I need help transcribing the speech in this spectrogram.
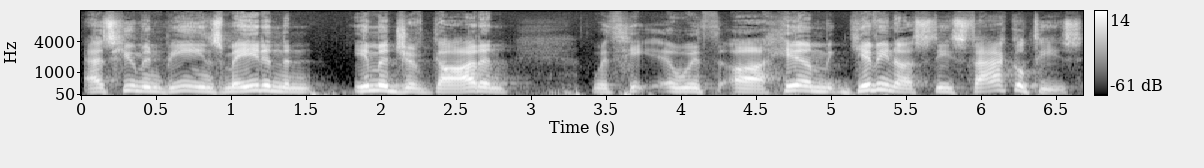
As human beings made in the image of God and with, he, with uh, Him giving us these faculties,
